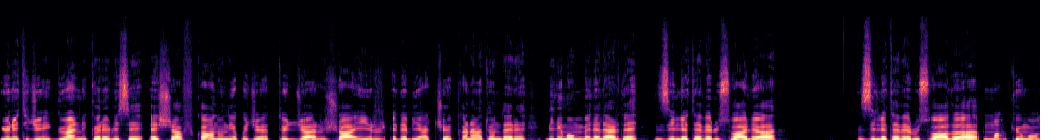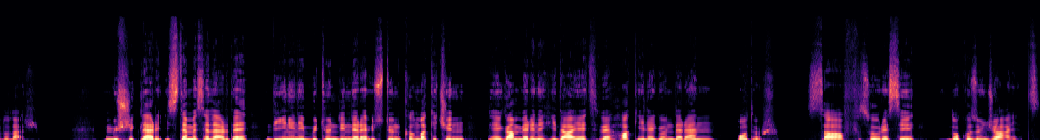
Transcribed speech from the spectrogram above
Yönetici, güvenlik görevlisi, eşraf, kanun yapıcı, tüccar, şair, edebiyatçı, kanaat önderi, bilimum meleler de zillete ve rüsvalığa, zillete ve rüsvalığa mahkum oldular. Müşrikler istemeseler de dinini bütün dinlere üstün kılmak için peygamberini hidayet ve hak ile gönderen O'dur. Saf suresi 9. ayet.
